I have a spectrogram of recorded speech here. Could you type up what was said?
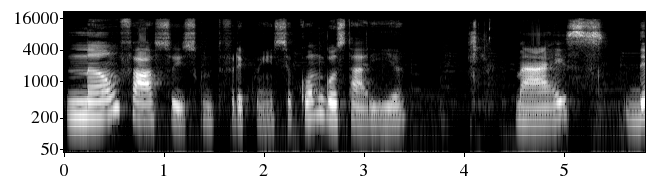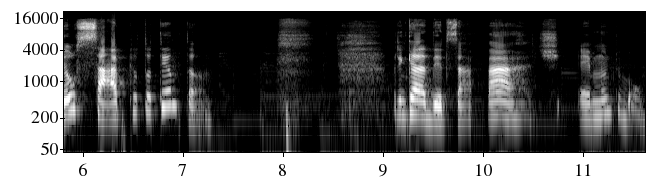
Não faço isso com muita frequência, como gostaria, mas Deus sabe que eu tô tentando. Brincadeiras à parte, é muito bom.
